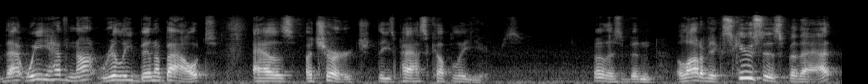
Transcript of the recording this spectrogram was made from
that we have not really been about as a church these past couple of years. Well, there's been a lot of excuses for that.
